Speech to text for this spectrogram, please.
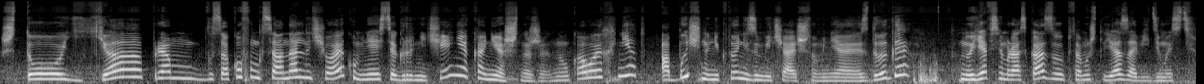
что я прям высокофункциональный человек, у меня есть ограничения, конечно же, но у кого их нет. Обычно никто не замечает, что у меня СДВГ, но я всем рассказываю, потому что я за видимость.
